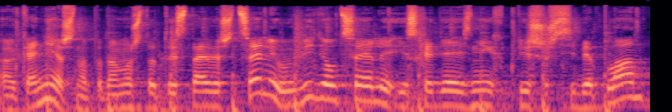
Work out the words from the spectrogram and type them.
Э, Конечно, потому что ты ставишь цели, увидел цели, исходя из них пишешь себе план.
